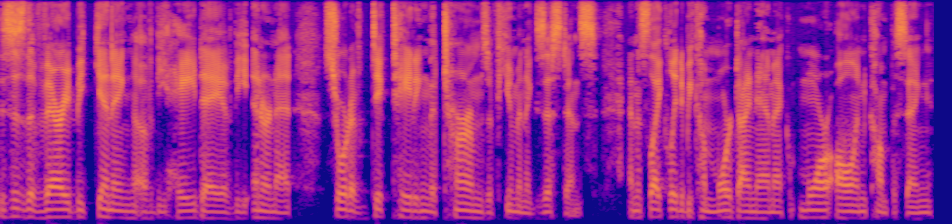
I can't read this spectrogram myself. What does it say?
This is the very beginning of the heyday of the internet, sort of dictating the terms of human existence. And it's likely to become more dynamic, more all encompassing,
